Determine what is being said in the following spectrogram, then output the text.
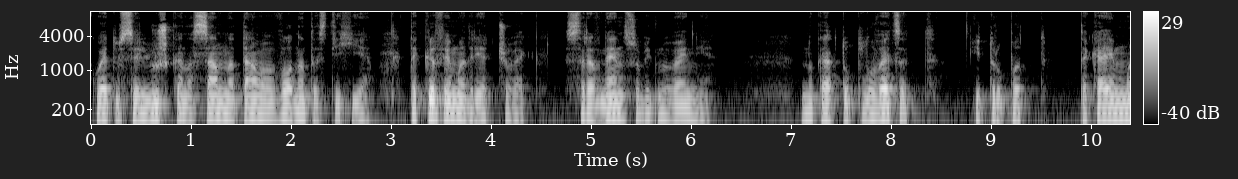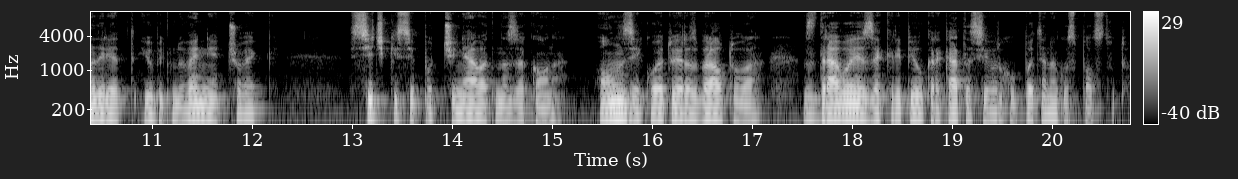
което се люшка насам натам във водната стихия. Такъв е мъдрият човек, сравнен с обикновения. Но както пловецът и трупът, така и мъдрият и обикновеният човек, всички се подчиняват на закона – Онзи, който е разбрал това, здраво е закрепил краката си върху пътя на господството.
